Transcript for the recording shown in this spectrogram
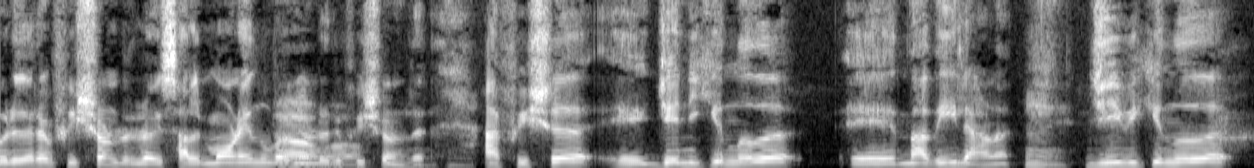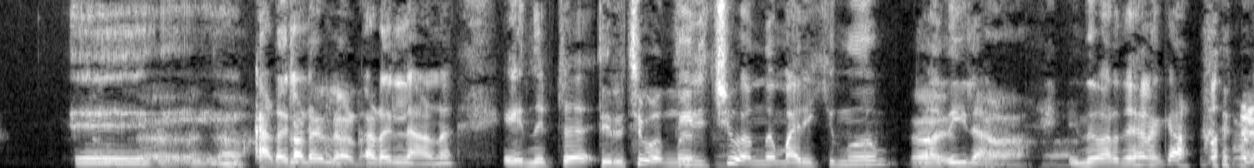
ഒരുതരം ഫിഷ് ഉണ്ടല്ലോ ഈ സൽമോണ എന്ന് പറഞ്ഞുകൊണ്ട് ഒരു ഫിഷ് ഉണ്ട്. ആ ഫിഷ് ജനിക്കുന്നത് നദിയിലാണ്. ജീവിക്കുന്നത് കടലിലാണ്. കടലിലാണ്. എന്നിട്ട് തിരിച്ചു വന്ന് തിരിച്ചു വന്ന് മരിക്കുന്നതും നദിയിലാണ്. എന്ന് പറഞ്ഞ കണക്കാണ് നമ്മൾ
